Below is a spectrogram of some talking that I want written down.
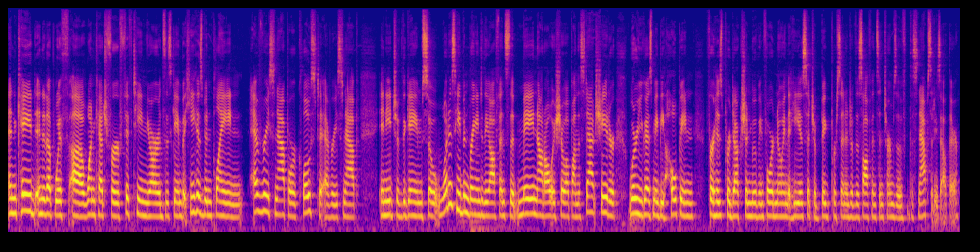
And Cade ended up with uh, one catch for 15 yards this game, but he has been playing every snap or close to every snap in each of the games. So, what has he been bringing to the offense that may not always show up on the stat sheet, or what are you guys maybe hoping for his production moving forward, knowing that he is such a big percentage of this offense in terms of the snaps that he's out there?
